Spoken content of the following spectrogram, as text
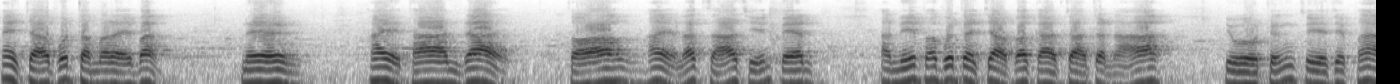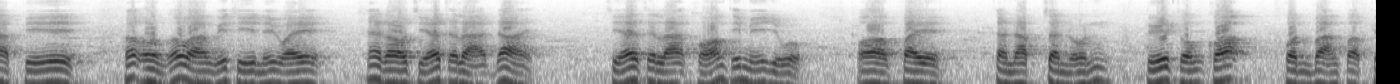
ให้ชาวพุทธทำอะไรบ้างหนึ่งให้ทานได้ สองให้รักษาศีลเป็น อันนี้พระพุทธเจ้าประกาศศาสนา อยู่ถึง 45 ปี พระองค์ก็วางวิธีนี้ไว้ ให้เราเสียสละได้ เสียสละของที่มีอยู่ ออกไปสนับสนุน หรือสงเคราะห์คนบางประเภ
